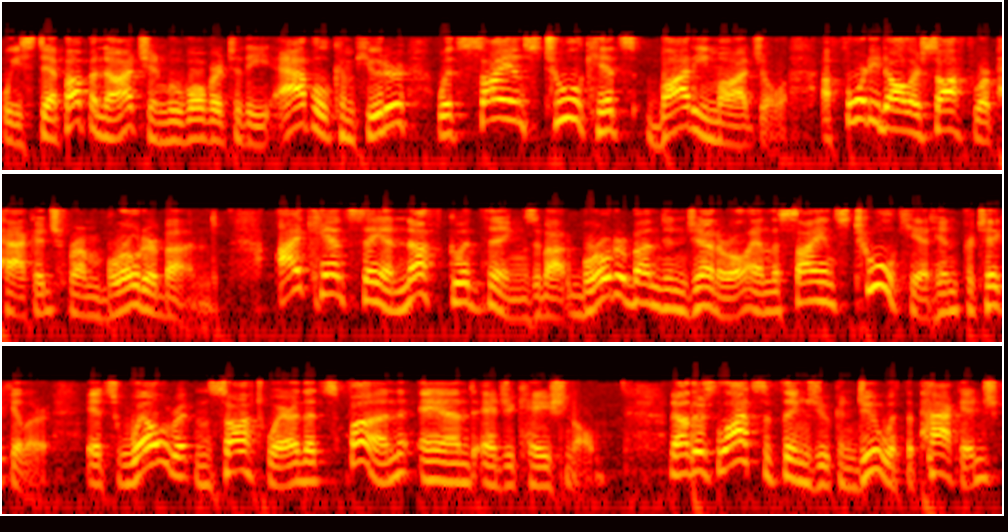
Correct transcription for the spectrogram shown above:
We step up a notch and move over to the Apple computer with Science Toolkit's Body Module, a $40 software package from Broderbund. I can't say enough good things about Broderbund in general and the Science Toolkit in particular. It's well-written software that's fun and educational. Now, there's lots of things you can do with the package,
